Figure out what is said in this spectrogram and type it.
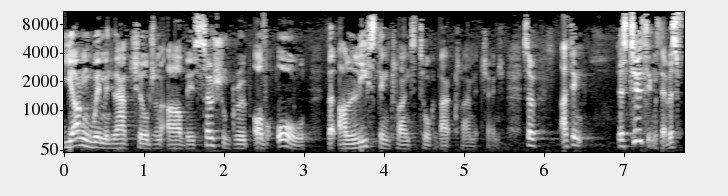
Young women who have children are the social group of all that are least inclined to talk about climate change. So I think there's two things there. There's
